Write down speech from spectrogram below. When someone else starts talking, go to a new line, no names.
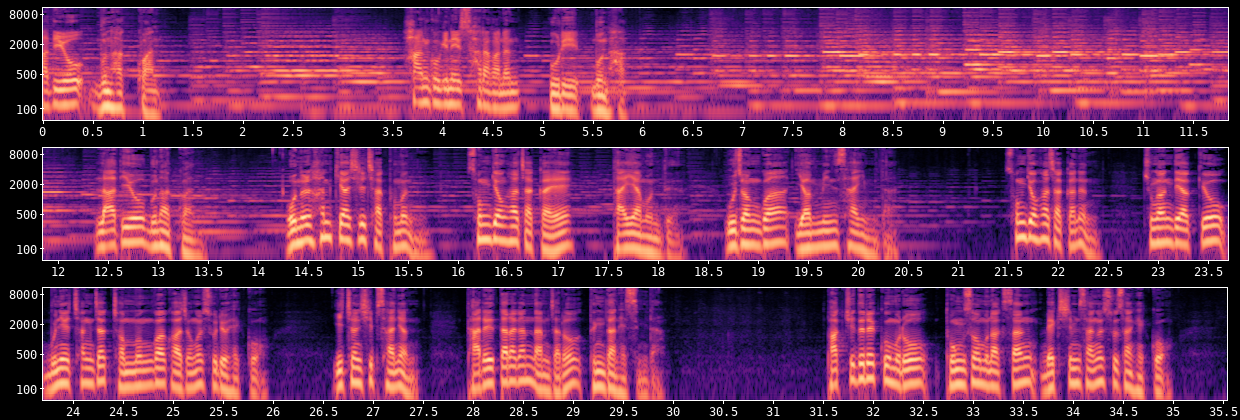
라디오 문학관. 한국인이 사랑하는 우리 문학.
라디오 문학관. 오늘 함께 하실 작품은 송경하 작가의 다이아몬드 우정과 연민 사이입니다. 송경하 작가는 중앙대학교 문예창작 전문가 과정을 수료했고 2014년 달을 따라간 남자로 등단했습니다. 박쥐들의 꿈으로 동서문학상 맥심상을 수상했고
